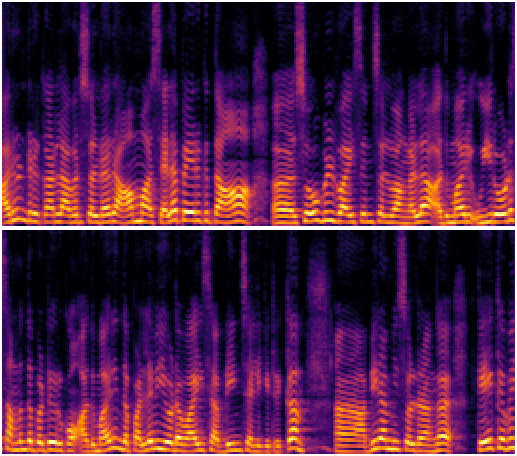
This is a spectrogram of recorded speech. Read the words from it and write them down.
அருண் இருக்கார்ல அவர் சொல்கிறாரு ஆமாம் சில பேருக்கு தான் சோபிள் வாய்ஸ்ன்னு சொல்லுவாங்கல்ல அது மாதிரி உயிரோட சம்மந்தப்பட்டு இருக்கும். அது மாதிரி இந்த பல்லவியோட வாய்ஸ் அப்படின்னு சொல்லிக்கிட்டு இருக்க அபிராமி சொல்கிறாங்க கேட்கவே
